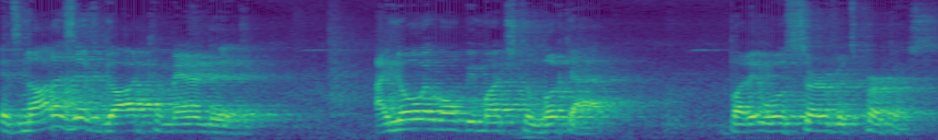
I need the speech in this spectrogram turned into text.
It's not as if God commanded, I know it won't be much to look at, but it will serve its purpose.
